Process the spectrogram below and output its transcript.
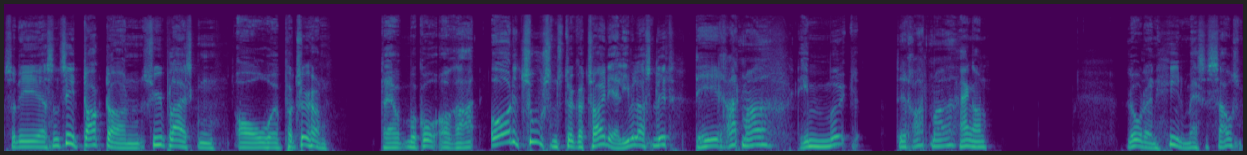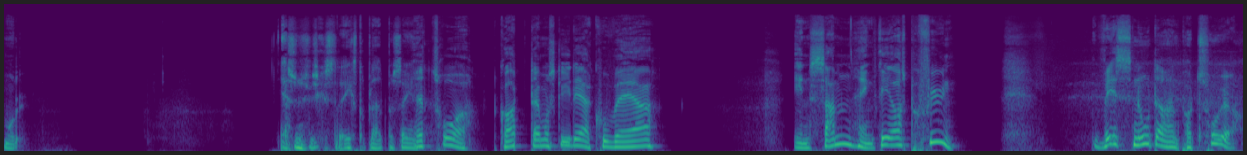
Så det er sådan set doktoren, sygeplejersken og øh, portøren, der må gå og rette 8.000 stykker tøj. Det er alligevel også lidt. det er ret meget. Det er mødt. Det er ret meget. Hang on. Lå der en hel masse savsmuld. Jeg synes, vi skal sætte ekstra blad på sagen. Jeg tror godt, der måske der kunne være en sammenhæng. Det er også på Fyn. Hvis nu der er en portør,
